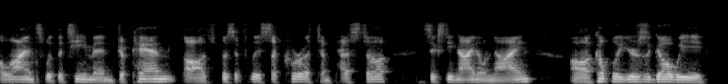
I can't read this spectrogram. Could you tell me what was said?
alliance with the team in Japan, uh, specifically Sakura Tempesta 6909. Uh, a couple of years ago, we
